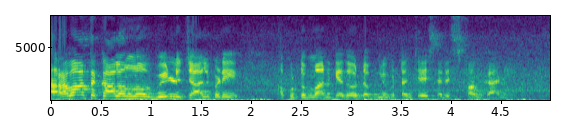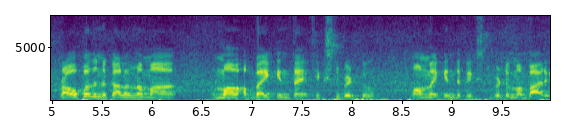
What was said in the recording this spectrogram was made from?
తర్వాత కాలంలో వీళ్ళు జాలిపడి ఆ కుటుంబానికి ఏదో డబ్బులు ఇవ్వటం చేశారు ఇస్కాన్ కానీ ప్రభుపదన కాలంలో మా మా అబ్బాయికి ఇంత ఫిక్స్డ్ పెట్టు మా అమ్మాయికి ఇంత ఫిక్స్డ్ పెట్టు మా భార్య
